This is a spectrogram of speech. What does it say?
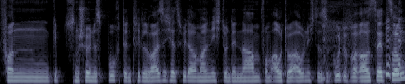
von, gibt es ein schönes Buch, den Titel weiß ich jetzt wieder mal nicht und den Namen vom Autor auch nicht, das ist eine gute Voraussetzung.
